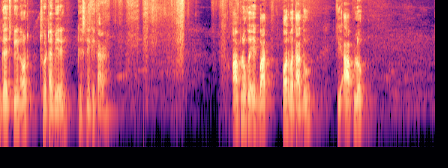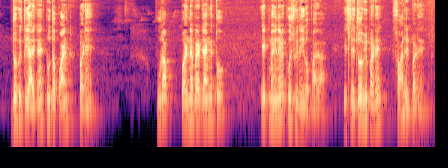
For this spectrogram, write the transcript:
गज पिन और छोटा बेयरिंग घिसने के कारण। आप लोगों को एक बात और बता दूँ कि आप लोग जो भी तैयारी करें टू द पॉइंट पढ़ें। पूरा पढ़ने बैठ जाएँगे तो एक महीने में कुछ भी नहीं हो पाएगा। इसलिए जो भी पढ़ें सॉलिड पढ़ें।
